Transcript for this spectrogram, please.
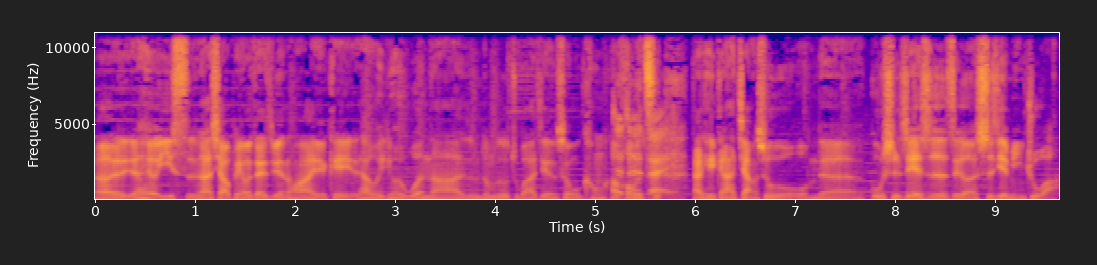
呃，也很有意思。那小朋友在这边的话，也可以，他会一定会问啊，那么多猪八戒、孙悟空、猴子，那可以跟他讲述我们的故事。这也是这个世界名著啊，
